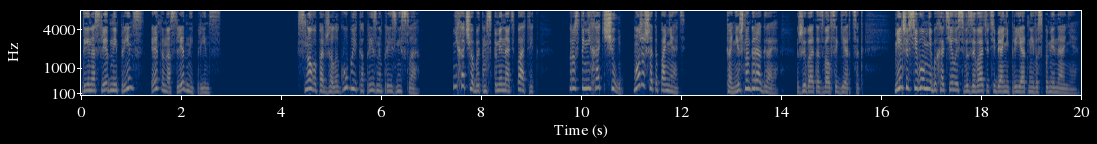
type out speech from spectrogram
Да и наследный принц — это наследный принц. Снова поджала губы и капризно произнесла. «Не хочу об этом вспоминать, Патрик. Просто не хочу. Можешь это понять?» «Конечно, дорогая», — живо отозвался герцог. «Меньше всего мне бы хотелось вызывать у тебя неприятные воспоминания.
